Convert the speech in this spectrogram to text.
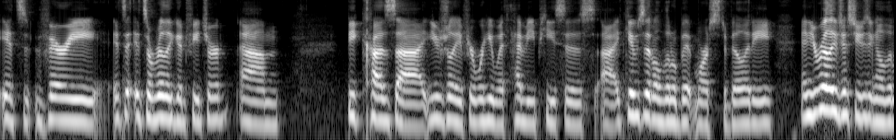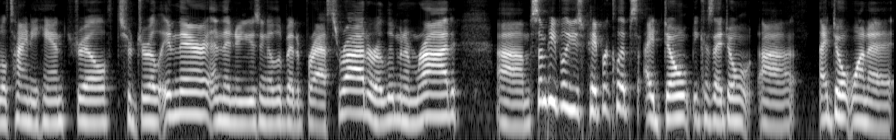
it's very it's it's a really good feature. Um, because uh, usually if you're working with heavy pieces, uh, it gives it a little bit more stability. And you're really just using a little tiny hand drill to drill in there, and then you're using a little bit of brass rod or aluminum rod. Um, some people use paper clips. I don't because I don't. Uh, I don't want to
